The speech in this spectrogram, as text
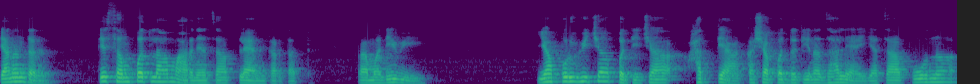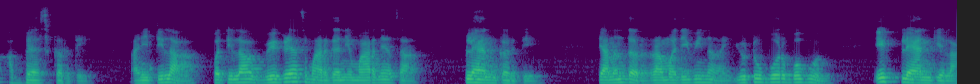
त्यानंतर ते संपतला मारण्याचा प्लॅन करतात. रामादेवी यापूर्वीच्या पतीच्या हत्या कशा पद्धतीनं झाल्या याचा पूर्ण अभ्यास करते आणि तिला पतीला वेगळ्याच मार्गाने मारण्याचा प्लॅन करते. त्यानंतर रामादेवीनं यूट्यूबवर बघून एक प्लॅन केला.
